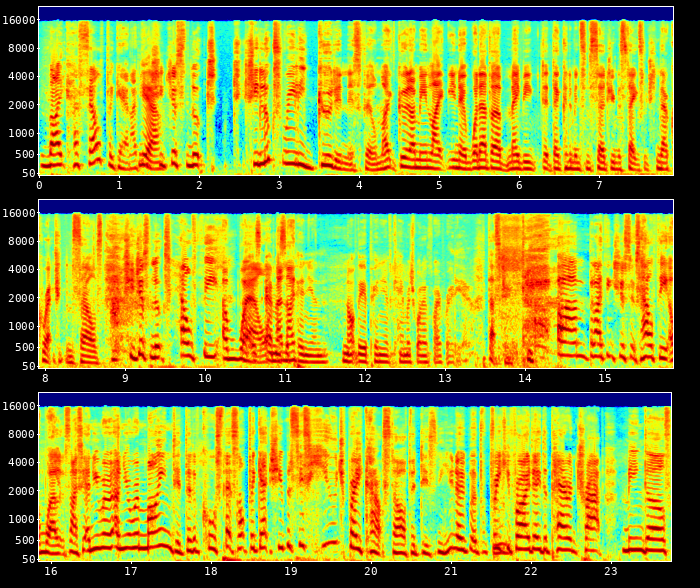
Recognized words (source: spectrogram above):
like herself again. I think Yeah. she just looked. She looks really good in this film. Like good, I mean, like you know, whatever. Maybe th- there could have been some surgery mistakes, which now corrected themselves. She just looks healthy and well. that is Emma's and I- opinion, not the opinion of Cambridge 105 Radio. That's true. um, but I think she just looks healthy and well. It's nice, and you're and you're reminded that, of course, let's not forget she was this huge breakout star for Disney. You know, Mm. Freaky Friday, The Parent Trap, Mean Girls.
